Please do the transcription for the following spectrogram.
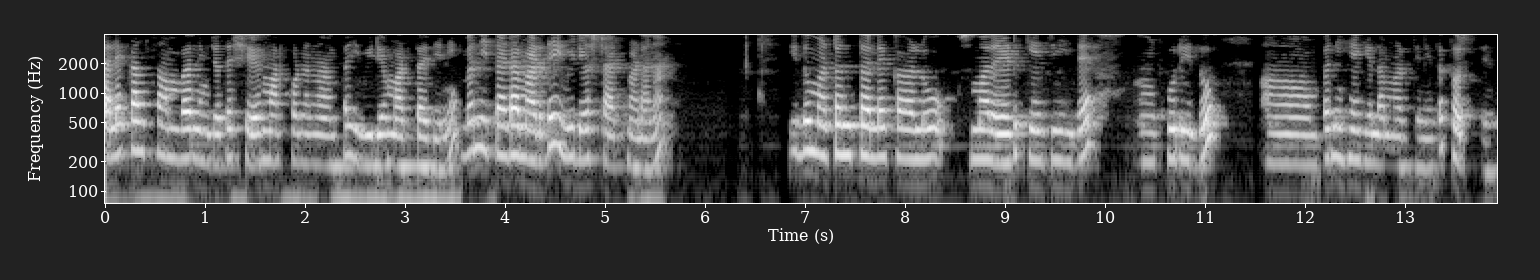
ತಲೆಕಾಲು ಸಾಂಬಾರು ನಿಮ್ಮ ಜೊತೆ ಶೇರ್ ಮಾಡ್ಕೊಳ್ಳೋಣ ಅಂತ ಈ ವಿಡಿಯೋ ಮಾಡ್ತಾ ಇದ್ದೀನಿ. ಬನ್ನಿ, ತಡ ಮಾಡಿದೆ ಈ ವಿಡಿಯೋ ಸ್ಟಾರ್ಟ್ ಮಾಡೋಣ. ಇದು ಮಟನ್ ತಲೆಕಾಳು ಸುಮಾರು ಎರಡು ಕೆ ಜಿ ಇದೆ ಕುರಿದು. ಬನ್ನಿ ಹೇಗೆಲ್ಲ ಮಾಡ್ತೀನಿ ಅಂತ ತೋರಿಸ್ತೀನಿ.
